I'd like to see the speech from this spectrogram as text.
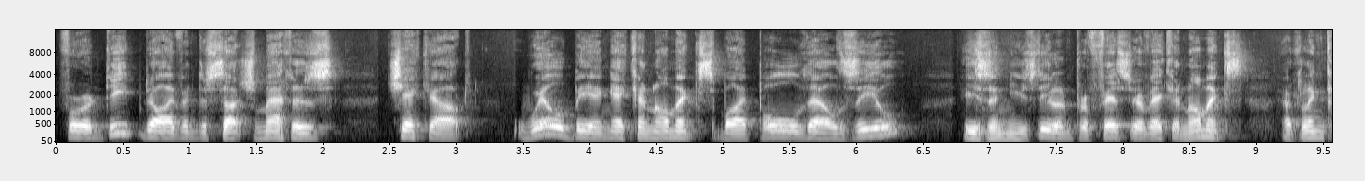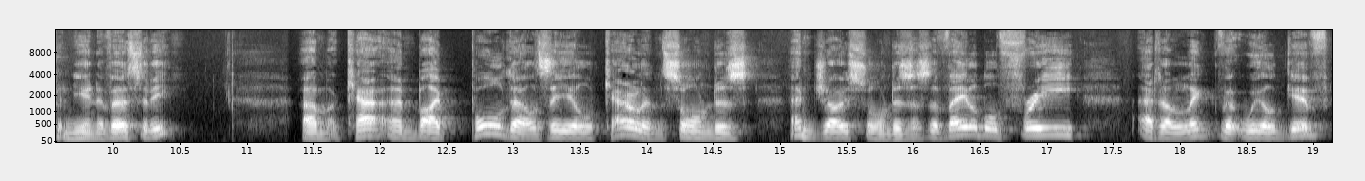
For a deep dive into such matters, check out Wellbeing Economics by Paul Dalziel. He's a New Zealand professor of economics at Lincoln University um, and by Paul Dalziel, Carolyn Saunders, and Joe Saunders. It's available free at a link that we'll give.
